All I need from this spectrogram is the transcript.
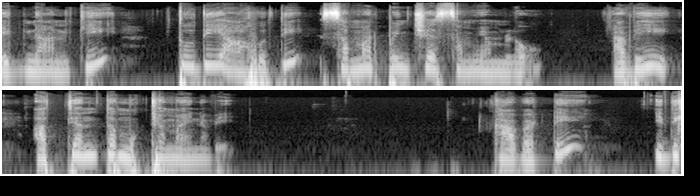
యజ్ఞానికి తుది ఆహుతి సమర్పించే సమయంలో అవి అత్యంత ముఖ్యమైనవి. కాబట్టి ఇది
